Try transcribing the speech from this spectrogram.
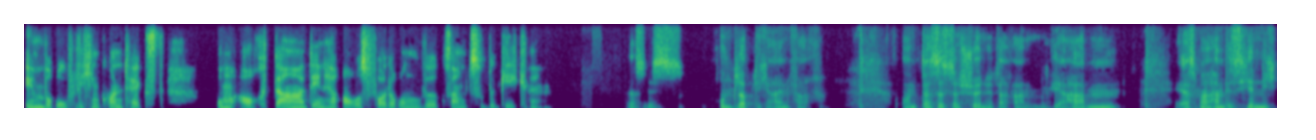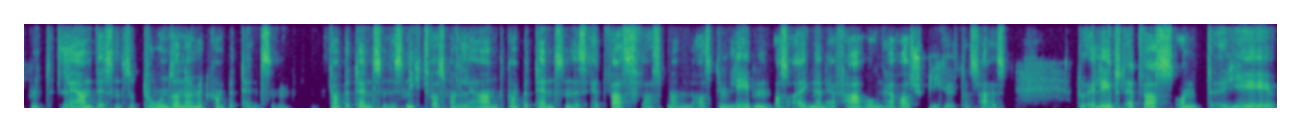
im beruflichen Kontext, um auch da den Herausforderungen wirksam zu begegnen? Das ist unglaublich einfach. Und das ist das Schöne daran. Wir haben, erstmal haben wir es hier nicht mit Lernwissen zu tun, sondern mit Kompetenzen. Kompetenzen ist nichts, was man lernt. Kompetenzen ist etwas, was man aus dem Leben, aus eigenen Erfahrungen heraus spiegelt. Das heißt, du erlebst etwas und je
